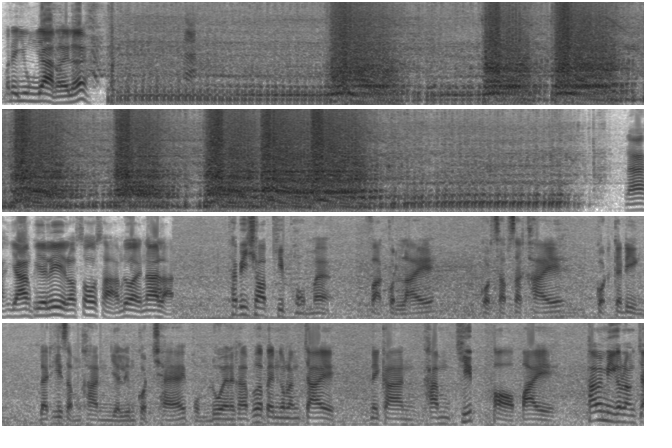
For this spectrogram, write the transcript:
ไม่ได้ยุ่งยากอะไรเลยนะยางพีรี่เราโซ่สามด้วยหน้าหลัง ถ้าพี่ชอบคลิปผมอะฝากกดไลค์ กด Subscribe กดกระดิ่ง และที่สำคัญอย่าลืมกดแชร์ให้ผมด้วยนะครับ เพื่อเป็นกำลังใจในการทำคลิปต่อไป ถ้าไม่มีกำลังใจ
